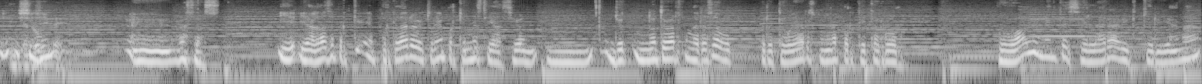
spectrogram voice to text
interrumpe. Eh, gracias. Y, y hablas de por qué, por qué la y por qué investigación. Mm, yo no te voy a responder eso, pero te voy a responder a por qué terror. Probablemente es el era victoriana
